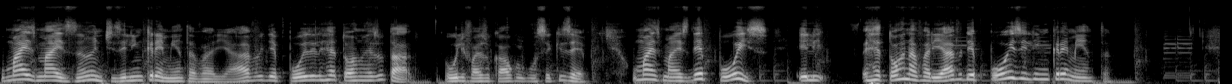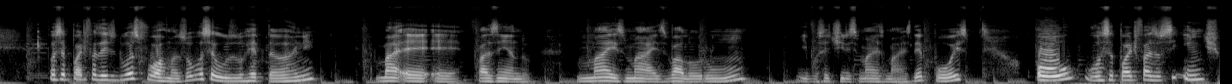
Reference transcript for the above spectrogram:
O mais mais antes ele incrementa a variável e depois ele retorna o resultado. Ou ele faz o cálculo que você quiser. O mais mais depois ele retorna a variável e depois ele incrementa. Você pode fazer de duas formas. Ou você usa o return é, é, fazendo mais mais valor 1 e você tira esse mais mais depois. Ou você pode fazer o seguinte.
